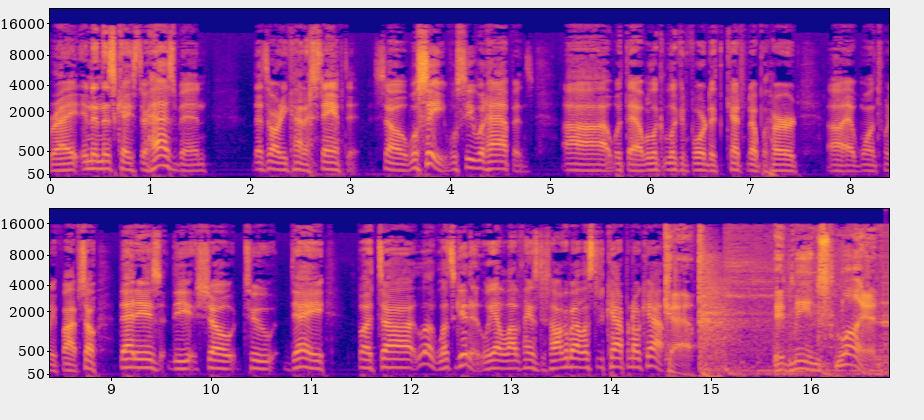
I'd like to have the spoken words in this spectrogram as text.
right? And in this case, there has been that's already kind of stamped it. So we'll see. We'll see what happens uh, with that. We're look, looking forward to catching up with Hurd uh, at 125. So that is the show today. But uh, look, let's get it. We got a lot of things to talk about. Let's do cap or no cap. Cap. It means lion,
